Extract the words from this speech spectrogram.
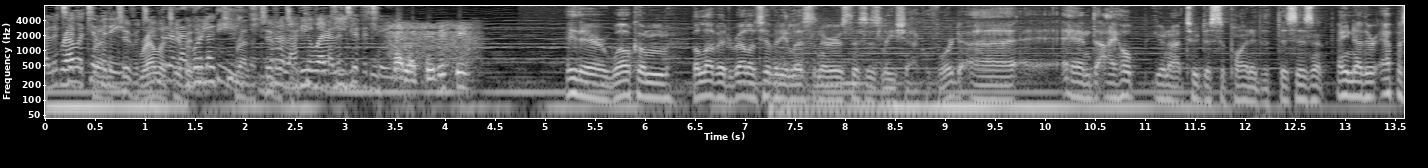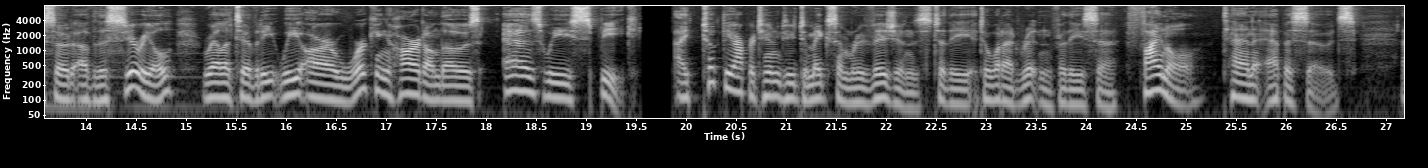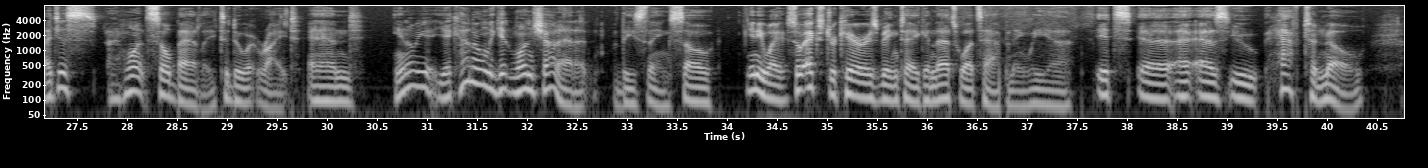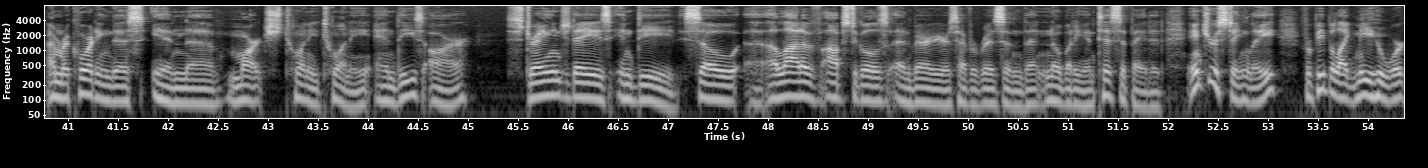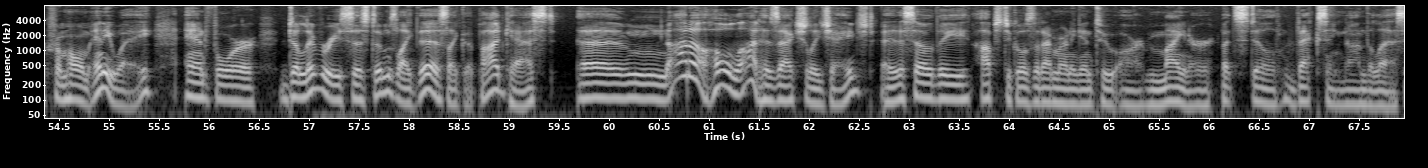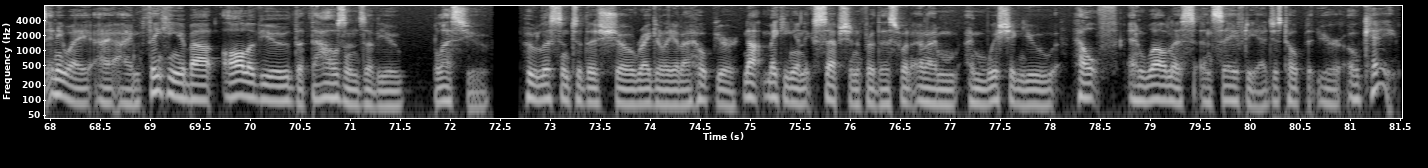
Relativity. Relativity. Relativity. Relativity. Relativity. Hey there, welcome, beloved Relativity listeners. This is Lee Shackelford, uh, and I hope you're not too disappointed that this isn't another episode of the serial Relativity. We are working hard on those as we speak. I took the opportunity to make some revisions to the to what I'd written for these uh, final ten episodes. I just I want so badly to do it right, and you know you, you kind of only get one shot at it with these things. So anyway, so extra care is being taken. That's what's happening. We uh, it's uh, as you have to know. I'm recording this in uh, March 2020, and these are strange days indeed. So uh, a lot of obstacles and barriers have arisen that nobody anticipated. Interestingly, for people like me who work from home anyway, and for delivery systems like this, like the podcast, um, not a whole lot has actually changed. Uh, so the obstacles that I'm running into are minor, but still vexing nonetheless. Anyway, I, I'm thinking about all of you, the thousands of you, bless you, who listen to this show regularly, and I hope you're not making an exception for this one. And I'm I'm wishing you health and wellness and safety. I just hope that you're okay.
